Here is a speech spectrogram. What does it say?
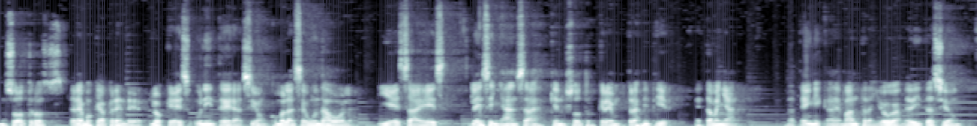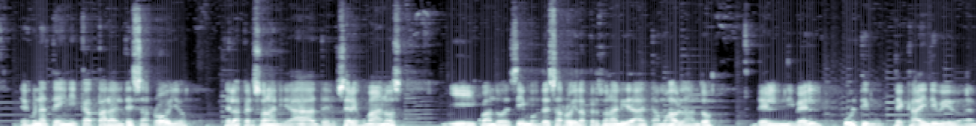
nosotros tenemos que aprender lo que es una integración como la segunda ola. Y esa es la enseñanza que nosotros queremos transmitir esta mañana. La técnica de mantra, yoga, meditación es una técnica para el desarrollo de la personalidad de los seres humanos y cuando decimos desarrollo de la personalidad estamos hablando del nivel último de cada individuo, ¿eh?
